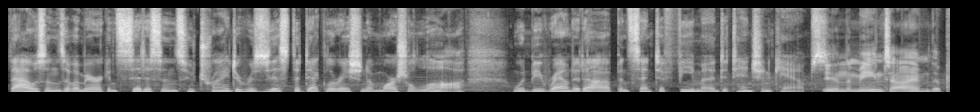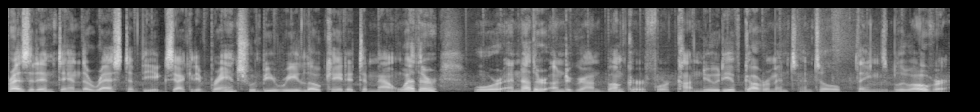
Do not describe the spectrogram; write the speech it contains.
thousands of American citizens who tried to resist the declaration of martial law would be rounded up and sent to FEMA detention camps. In the meantime, the president and the rest of the executive branch would be relocated to Mount Weather or another underground bunker for continuity of government until things blew over.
